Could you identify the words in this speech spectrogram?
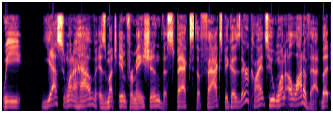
We yes, want to have as much information, the specs, the facts, because there are clients who want a lot of that. But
